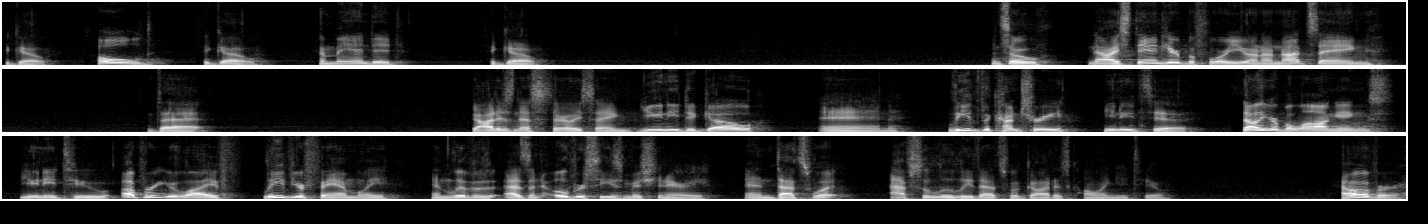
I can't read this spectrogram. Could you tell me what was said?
to go, told to go, commanded to go. And so now I stand here before you, and I'm not saying that God is necessarily saying, you need to go and leave the country. You need to sell your belongings. You need to uproot your life, leave your family, and live as an overseas missionary. And that's what, absolutely, that's what God is calling you to. However,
